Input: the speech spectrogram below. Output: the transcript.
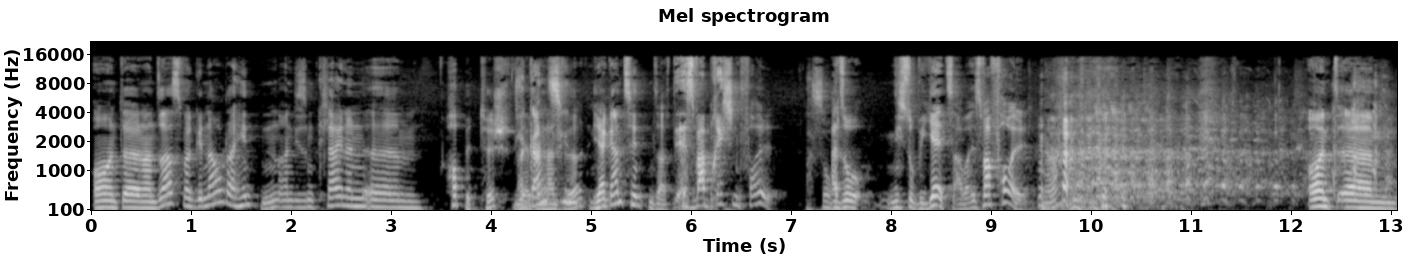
Und äh, dann saßen wir genau da hinten an diesem kleinen ähm, Hoppetisch, wie Da er ganz genannt wird. Ja, ganz hinten saß. Es war brechend voll. Ach so. Also nicht so wie jetzt, aber es war voll. Ne? Und ähm,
